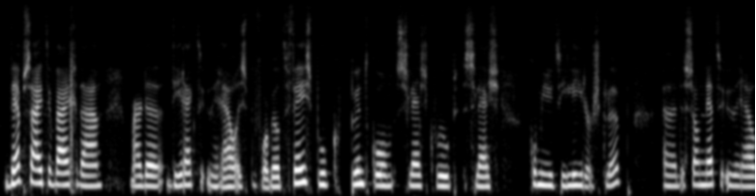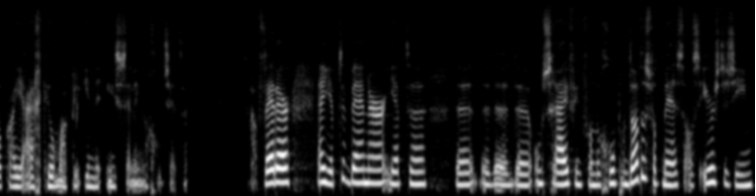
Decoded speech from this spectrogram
website erbij gedaan, maar de directe URL is bijvoorbeeld facebook.com slash group slash community leaders club. dus zo'n nette URL kan je eigenlijk heel makkelijk in de instellingen goed zetten. Verder, hè, je hebt de banner, je hebt de, de, de, de, omschrijving van de groep. Want dat is wat mensen als eerste zien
